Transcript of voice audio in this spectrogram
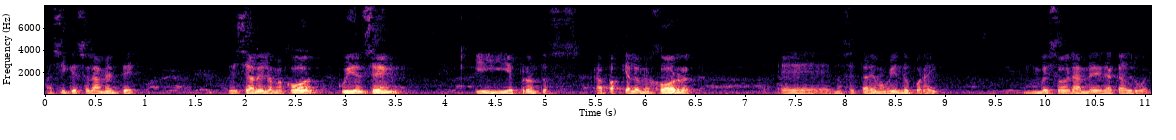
Así que solamente desearles lo mejor, cuídense y pronto capaz que a lo mejor eh, nos estaremos viendo por ahí. Un beso grande desde acá de Uruguay.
